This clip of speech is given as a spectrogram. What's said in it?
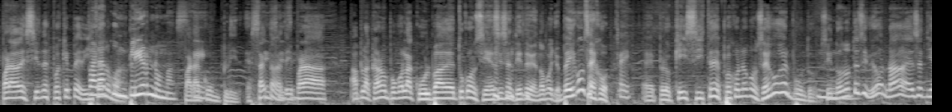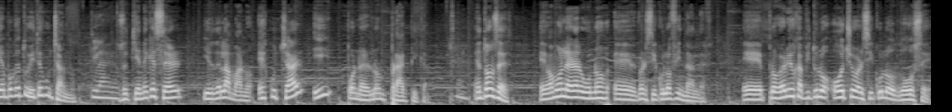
para decir después que pediste. Para cumplir nomás. Para cumplir, exactamente. y para aplacar un poco la culpa de tu conciencia y sentirte viendo, pues yo pedí consejo. Eh, pero ¿qué hiciste después con el consejo? Es el punto. Si no, no te mm. sirvió nada ese tiempo que estuviste escuchando. Claro. Entonces tiene que ser ir de la mano, escuchar y ponerlo en práctica. Entonces, eh, vamos a leer algunos eh, versículos finales. Proverbios capítulo 8, versículo 12.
